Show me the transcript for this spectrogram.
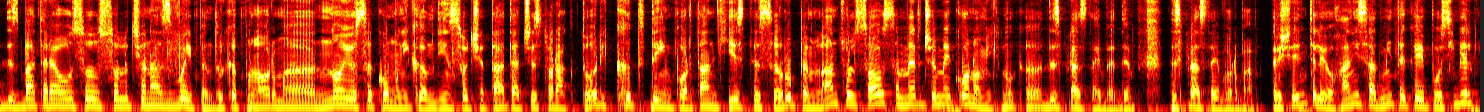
dezbaterea o să o soluționați voi, pentru că, până la urmă, noi o să comunicăm din societatea acestor actori cât de important este să rupem lanțul sau să mergem economic, nu? Că despre asta e vedem. Despre asta e vorba. Președintele Iohannis admite că e posibil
